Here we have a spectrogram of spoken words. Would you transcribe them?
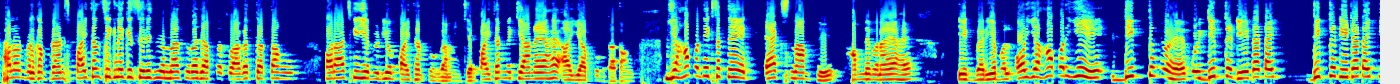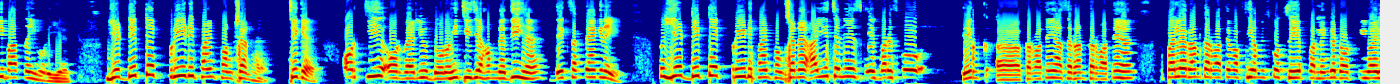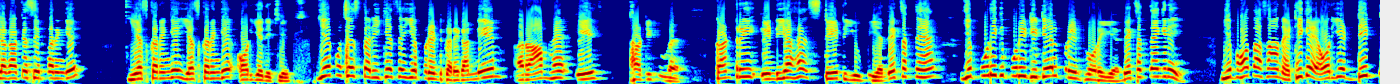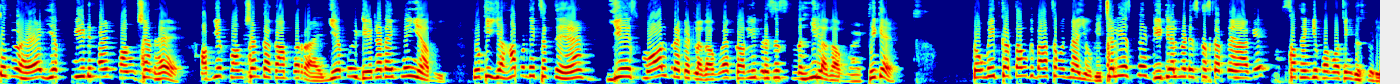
Hello and welcome friends Python सीखने की series में मैं सूरज आपका स्वागत करता हूँ। और आज की ये वीडियो पाइथन प्रोग्रामिंग की है। पाइथन में क्या नया है, आइए आपको बताता हूँ। यहाँ पर देख सकते हैं एक एक्स नाम से हमने बनाया है एक वेरिएबल और यहाँ पर ये डिक्ट जो है, कोई dict data type dict data type की बात नहीं हो रही है। ये डिक्ट एक प्री डिफाइंड फ़ंक्शन है, ठीक है? और की और वैल्यू दोनों ही चीज़ें हमने दी हैं। देख सकते हैं कि नहीं? तो ये डिक्ट एक प्री डिफाइंड फ़ंक्शन है। आइए चलिए एक बार इसको एक करवाते हैं, यहाँ से रन करवाते हैं। तो पहले रन करवाते वक्त ही हम इसको सेव कर लेंगे डॉट पी लगा के सेव करेंगे। यस करेंगे यस करेंगे, और ये देखिए। ये कुछ इस तरीके से ये प्रिंट करेगा। नेम राम है एज 32 है। कंट्री इंडिया है स्टेट यूपी है। देख सकते हैं, ये पूरी की पूरी डिटेल प्रिंट हो रही है। देख सकते हैं कि नहीं? ये बहुत आसान है, ठीक है? और ये डिक्ट जो है, ये प्री डिफाइंड फ़ंक्शन है। अब ये फ़ंक्शन का काम कर रहा है। ये कोई डेटा टाइप नहीं है अभी, क्योंकि यहाँ पर देख सकते हैं ये स्मॉल ब्रैकेट लगा हुआ है करली ब्रेसेस नहीं लगा हुआ है, ठीक है? तो उम्मीद करता हूँ कि बात समझ में आई होगी। चलिए इस डिटेल में डिस्कस करते हैं आगे। So thank you for watching this video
